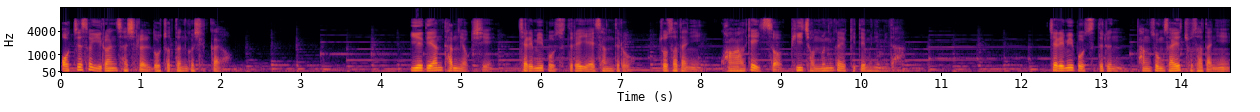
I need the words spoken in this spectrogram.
어째서 이러한 사실을 놓쳤던 것일까요? 이에 대한 답 역시 제레미 보스들의 예상대로 조사단이 광학에 있어 비전문가였기 때문입니다. 제레미 보스들은 방송사의 조사단이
